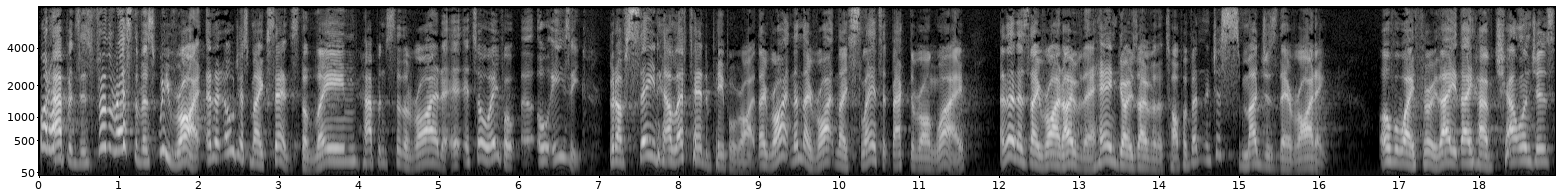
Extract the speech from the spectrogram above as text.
what happens is for the rest of us, we write, and it all just makes sense. The lean happens to the right. It's all evil, uh, all easy. But I've seen how left handed people write. They write and then they write and they slant it back the wrong way. And then as they write over, their hand goes over the top of it and it just smudges their writing all the way through. They, they have challenges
